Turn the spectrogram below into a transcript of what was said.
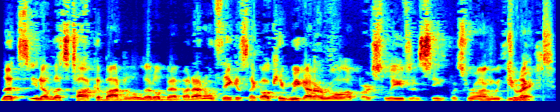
let's you know let's talk about it a little bit. But I don't think it's like okay, we got to roll up our sleeves and see what's wrong with you. Correct.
